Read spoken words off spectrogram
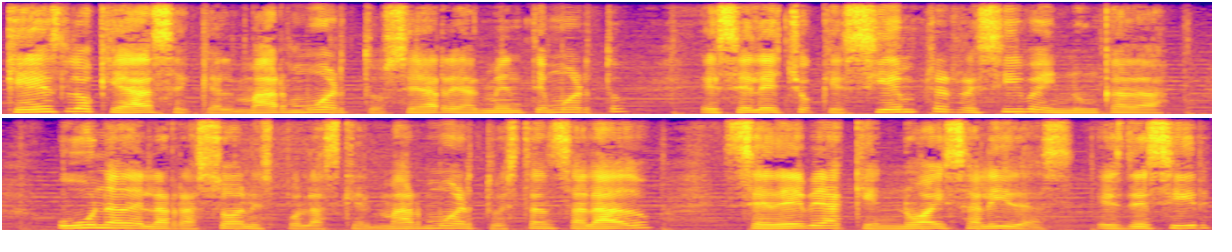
¿Qué es lo que hace que el mar muerto sea realmente muerto? Es el hecho que siempre recibe y nunca da. Una de las razones por las que el mar muerto es tan salado se debe a que no hay salidas, es decir,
